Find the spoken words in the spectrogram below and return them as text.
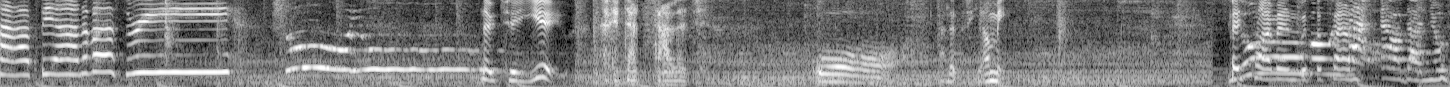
Happy anniversary! No, to you. Look at that salad. Oh, that looks yummy. Face time in with the fam. now, Daniel.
